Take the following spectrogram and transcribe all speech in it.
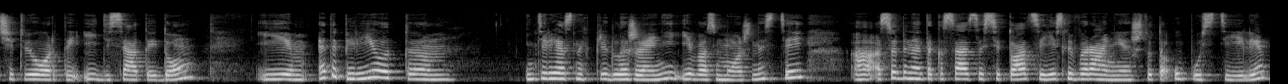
четвертый и десятый дом. И это период эм, интересных предложений и возможностей. А, особенно это касается ситуации, если вы ранее что-то упустили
